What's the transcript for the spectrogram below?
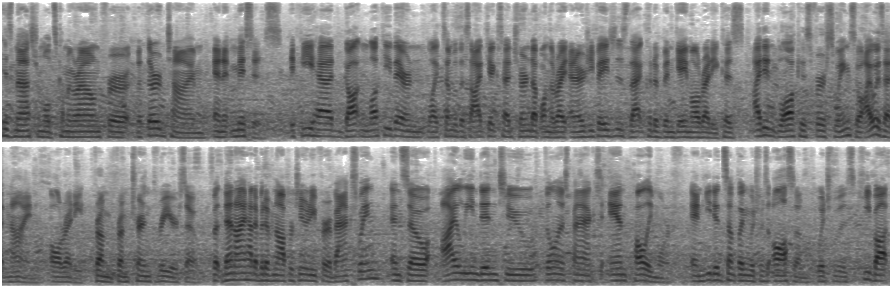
his Master Mold's coming around for the third time and it misses. If he had gotten lucky there and like some of the sidekicks had turned up on the right energy phases, that could have been game already because I didn't block his first swing, so I was at nine already from, from turn three or so. But then I had a bit of an opportunity for a backswing, and so I leaned into Villainous Pact and Polymorph and he did something which was awesome, which was he bought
